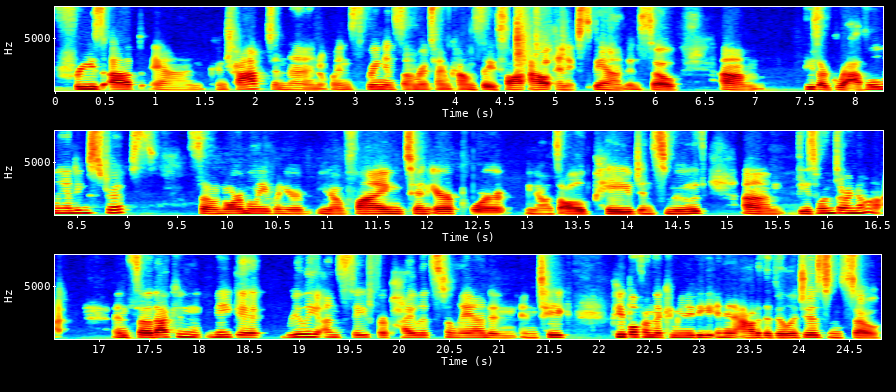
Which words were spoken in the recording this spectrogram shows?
freeze up and contract and then when spring and summertime comes they thaw out and expand. And so um, these are gravel landing strips. So normally when you're you know flying to an airport you know it's all paved and smooth. Um, these ones are not and so that can make it really unsafe for pilots to land and, and take people from the community in and out of the villages. And so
